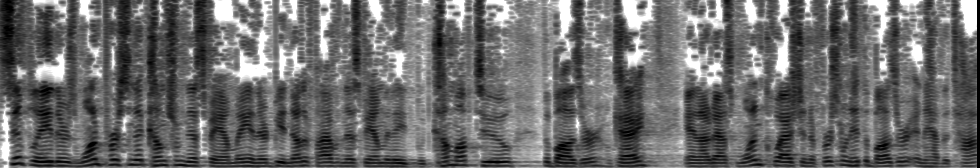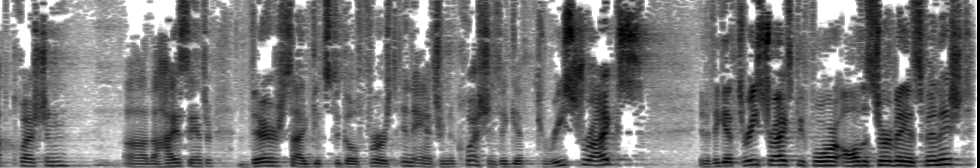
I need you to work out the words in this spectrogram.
Simply, there's one person that comes from this family, and there'd be another five in this family. They would come up to the buzzer, okay? And I'd ask one question. The first one hit the buzzer and have the top question, uh, the highest answer. Their side gets to go first in answering the questions. They get three strikes, and if they get three strikes before all the survey is finished,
